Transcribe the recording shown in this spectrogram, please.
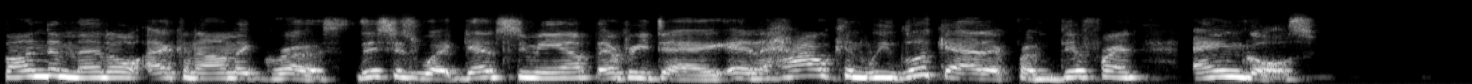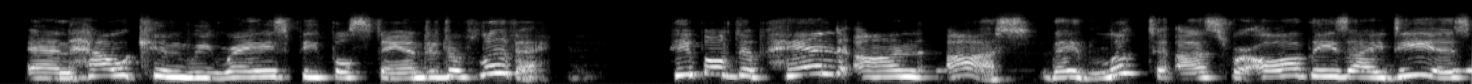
fundamental economic growth. This is what gets me up every day. And how can we look at it from different angles? And how can we raise people's standard of living? People depend on us. They look to us for all these ideas,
